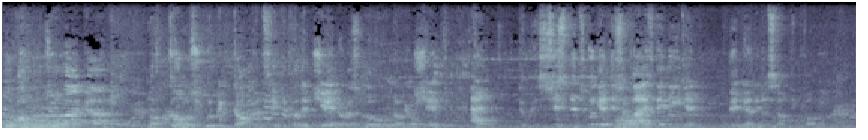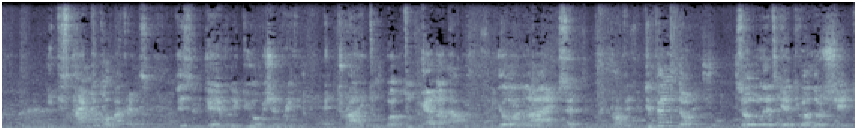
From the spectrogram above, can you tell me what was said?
Oh, Chewbacca! Of course you will be compensated for the generous load of your ship, and the Resistance will get the supplies they need and maybe a little something for me. It is time to go, my friends. Listen carefully to your mission briefing and try to work together now. Your lives and my profit depend on it. So let's get you on those ships.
